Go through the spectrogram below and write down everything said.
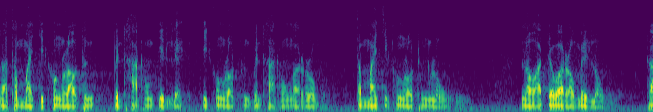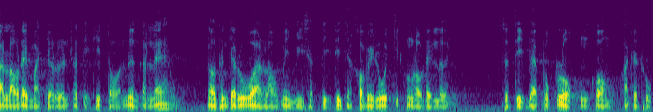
ว่าทำไมจิตของเราถึงเป็นธาตุของกิเลสจิตของเราถึงเป็นธาตุของอารมณ์ทำไมจิตของเราถึงหลง เราอาจจะว่าเราไม่หลง ถ้าเราได้มาเจริญสติที่ต่อเนื่องกันแล้ว เราถึงจะรู้ว่าเราไม่มีสติที่จะเข้าไปรู้จิตของเราได้เลย สติแบบโลกโลกกลมอาจจะถูก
